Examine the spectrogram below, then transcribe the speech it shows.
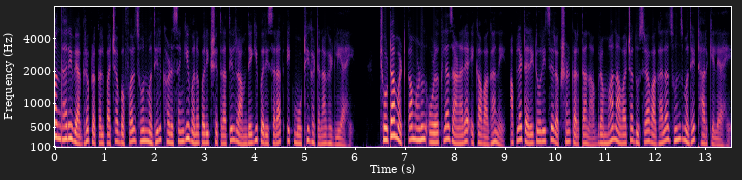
अंधारी व्याघ्र प्रकल्पाच्या बफर झोनमधील खडसंगी वनपरिक्षेत्रातील रामदेगी परिसरात एक मोठी घटना घडली आहे. छोटा मटका म्हणून ओळखल्या जाणाऱ्या एका वाघाने आपल्या टेरिटोरीचे रक्षण करताना ब्रह्मा नावाच्या दुसऱ्या वाघाला झुंजमध्ये ठार केले आहे.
